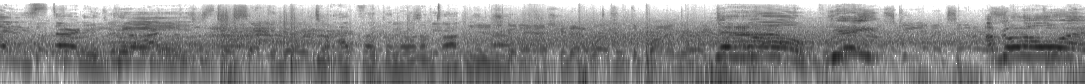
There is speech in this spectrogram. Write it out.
How you start a game. Just a secondary I'm gonna act like I know what I'm talking I'm about. going to ask you, that wasn't the primary. No! Yeet! I'm going all the way.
